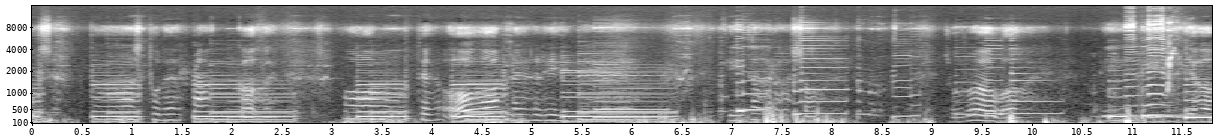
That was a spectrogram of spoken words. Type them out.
luokse taas, tule rakkain. Ootte onnellinen, kitara soi, surua vain, niin hiljaa.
